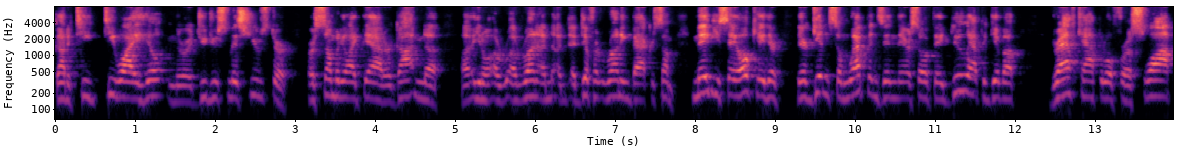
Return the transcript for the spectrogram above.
got a T, T.Y. Hilton or a Juju Smith-Schuster or somebody like that, or gotten a, a you know a, a run a, a, different running back or something. Maybe you say, okay, they're they're getting some weapons in there, so if they do have to give up draft capital for a swap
